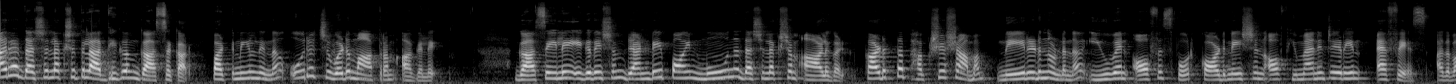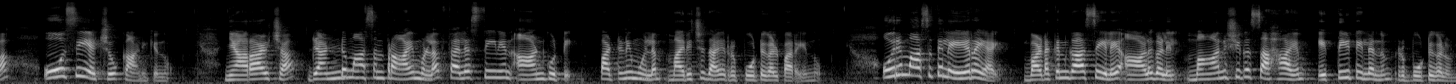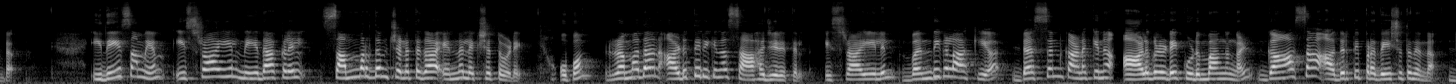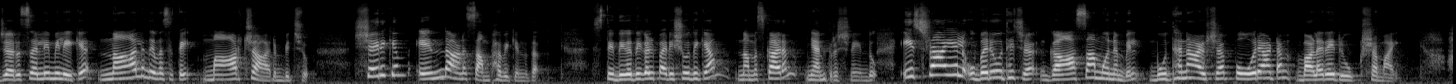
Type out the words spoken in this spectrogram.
അര ദശലക്ഷത്തിലധികം ഗാസക്കാർ പട്ടിണിയിൽ നിന്ന് ഒരു ചുവട് മാത്രം അകലെ. ഗാസയിലെ ഏകദേശം രണ്ട് പോയിന്റ് മൂന്ന് ദശലക്ഷം ആളുകൾ കടുത്ത ഭക്ഷ്യക്ഷാമം നേരിടുന്നുണ്ടെന്ന് U N office for coordination of humanitarian affairs അഥവാ ഒ സി എച്ച് ഒ കാണിക്കുന്നു. ഞായറാഴ്ച രണ്ട് മാസം പ്രായമുള്ള ഫലസ്തീനിയൻ ആൺകുട്ടി പട്ടിണി മൂലം മരിച്ചതായി റിപ്പോർട്ടുകൾ പറയുന്നു. ഒരു മാസത്തിലേറെയായി വടക്കൻ ഗാസയിലെ ആളുകളിൽ മാനുഷിക സഹായം എത്തിയിട്ടില്ലെന്നും റിപ്പോർട്ടുകളുണ്ട്. ഇതേ സമയം ഇസ്രായേൽ നേതാക്കളിൽ സമ്മർദ്ദം ചെലുത്തുക എന്ന ലക്ഷ്യത്തോടെ. ഒപ്പം റമദാൻ അടുത്തിരിക്കുന്ന സാഹചര്യത്തിൽ ഇസ്രായേലിൽ ബന്ദികളാക്കിയ ഡസൻ കണക്കിന് ആളുകളുടെ കുടുംബാംഗങ്ങൾ ഗാസ അതിർത്തി പ്രദേശത്ത് നിന്ന് ജെറുസലേമിലേക്ക് നാല് ദിവസത്തെ മാർച്ച് ആരംഭിച്ചു. ശരിക്കും എന്താണ് സംഭവിക്കുന്നത്? സ്ഥിതിഗതികൾ പരിശോധിക്കാം. നമസ്കാരം. ഞാൻ കൃഷ്ണേന്ദു. ഇസ്രായേൽ ഉപരോധിച്ച് ഗാസ മുനമ്പിൽ ബുധനാഴ്ച പോരാട്ടം വളരെ രൂക്ഷമായി.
